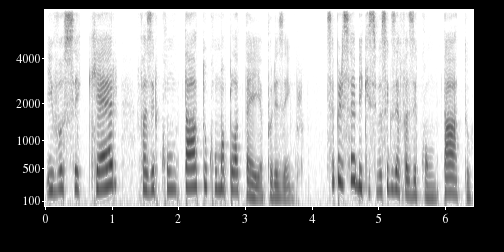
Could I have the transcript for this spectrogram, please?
e você quer fazer contato com uma plateia, por exemplo. Você percebe que se você quiser fazer contato,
